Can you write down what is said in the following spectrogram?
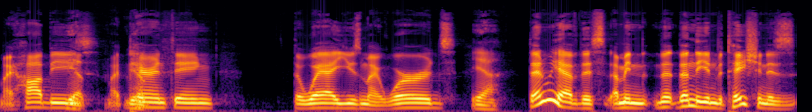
my hobbies, Yep. my Yep. parenting, the way I use my words Yeah. then we have this i mean th- then the invitation is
